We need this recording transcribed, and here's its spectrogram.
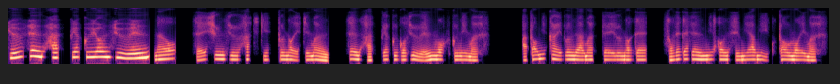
9840円。なお、青春18切符の1万1850円も含みます。あと2回分余っているので、それで全日本シニアに行くと思います。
